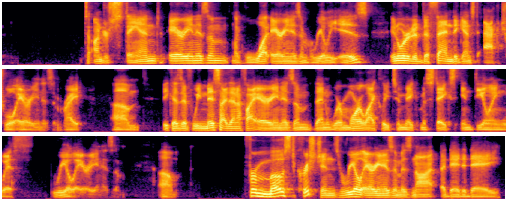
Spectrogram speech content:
to understand Arianism, like what Arianism really is, in order to defend against actual Arianism, right? Um, because if we misidentify Arianism, then we're more likely to make mistakes in dealing with real Arianism. Um, for most Christians, real Arianism is not a day to day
